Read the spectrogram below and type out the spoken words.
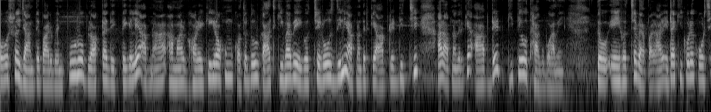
অবশ্যই জানতে পারবেন। পুরো ব্লগটা দেখতে গেলে আপনার আমার ঘরে কী রকম কতদূর কাজ, কীভাবে এগোচ্ছে, রোজ দিনই আপনাদেরকে আপডেট দিচ্ছি আর আপনাদেরকে আপডেট দিতেও থাকব আমি। তো এই হচ্ছে ব্যাপার। আর এটা কি করে করছে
